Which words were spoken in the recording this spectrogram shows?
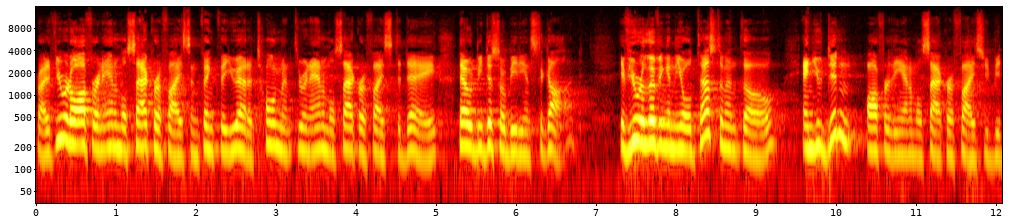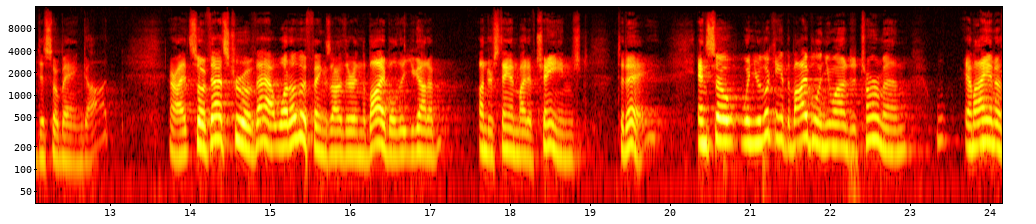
Right? If you were to offer an animal sacrifice and think that you had atonement through an animal sacrifice today, that would be disobedience to God. If you were living in the Old Testament, though, and you didn't offer the animal sacrifice, you'd be disobeying God. All right, so if that's true of that, what other things are there in the Bible that you got to understand might have changed today? And so when you're looking at the Bible and you want to determine, am I in a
